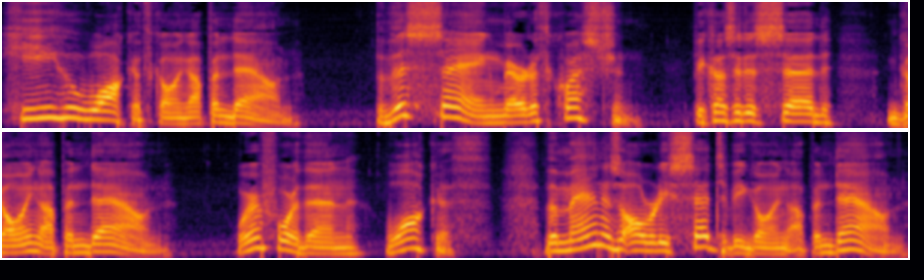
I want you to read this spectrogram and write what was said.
He who walketh going up and down. This saying meriteth question, because it is said, Going up and down. Wherefore then, walketh? The man is already said to be going up and down.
